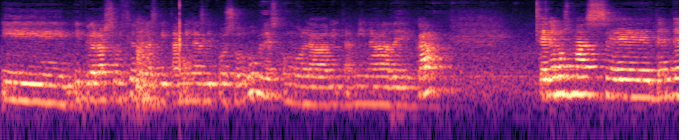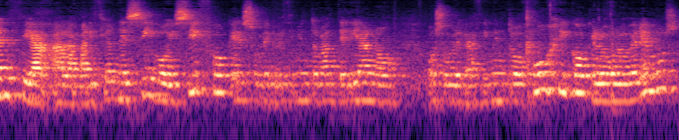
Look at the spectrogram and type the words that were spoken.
y, peor absorción de las vitaminas liposolubles como la vitamina D K. Tenemos más eh, tendencia a la aparición de SIBO y SIFO, que es sobrecrecimiento bacteriano o sobrecrecimiento fúngico, que luego lo veremos,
